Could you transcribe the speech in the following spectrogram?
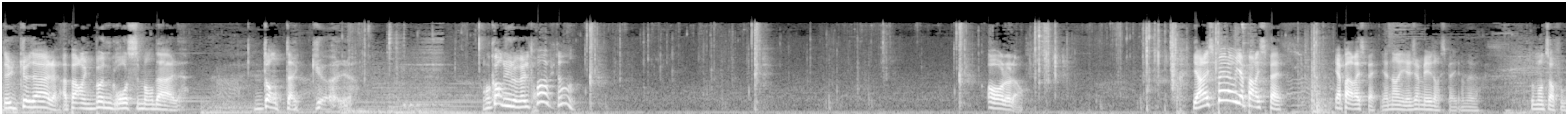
T'as eu que dalle, à part une bonne grosse mandale. Dans ta gueule. Encore du level 3, putain. Oh là là. Y a respect là ou y a pas respect? Y a pas de respect. Y a, non, y a jamais eu de respect. Y en a- Tout le monde s'en fout.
